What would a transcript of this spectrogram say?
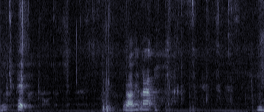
มเผ็ดหนอนเผ็ดมาก อืม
